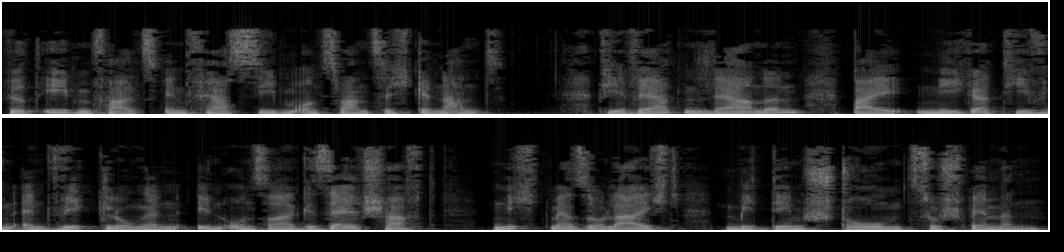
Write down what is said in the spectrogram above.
wird ebenfalls in Vers 27 genannt. Wir werden lernen, bei negativen Entwicklungen in unserer Gesellschaft nicht mehr so leicht mit dem Strom zu schwimmen.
